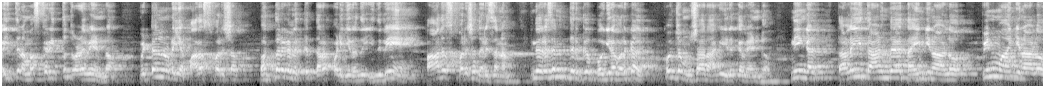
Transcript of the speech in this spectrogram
வைத்து நமஸ்கரித்து தொழ வேண்டும். விட்டலனுடைய பாதஸ்பர்ஷம் பக்தர்களுக்கு தரப்படுகிறது. இதுவே பாதஸ்பர்ஷ தரிசனம். இந்த தரிசனத்திற்கு போகிறவர்கள் கொஞ்சம் உஷாராக இருக்க வேண்டும். நீங்கள் தலை தாழ்ந்த தயங்கினாலோ பின்வாங்கினாலோ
